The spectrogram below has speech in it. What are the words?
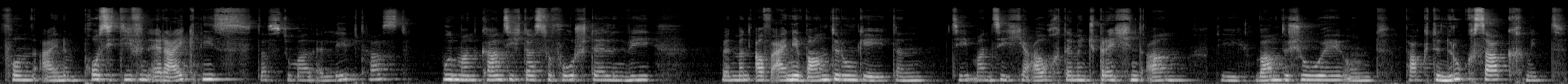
von einem positiven Ereignis, das du mal erlebt hast. Und man kann sich das so vorstellen, wie wenn man auf eine Wanderung geht, dann zieht man sich ja auch dementsprechend an, die Wanderschuhe und packt den Rucksack mit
